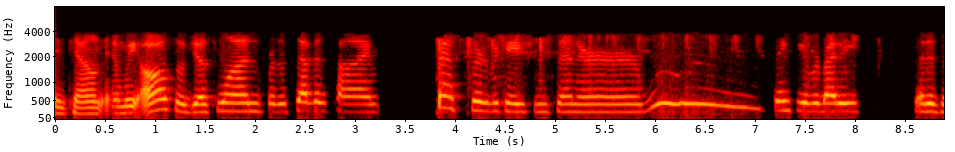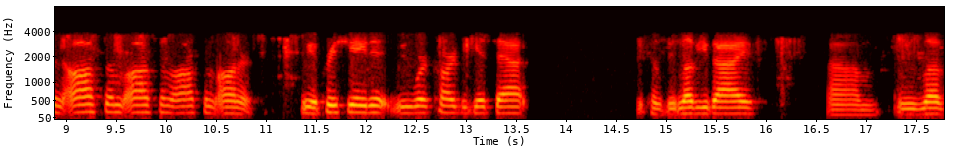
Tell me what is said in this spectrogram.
in town. And we also just won for the seventh time Best Certification Center. Woo! Thank you, everybody. That is an awesome, awesome, awesome honor. We appreciate it. We work hard to get that because we love you guys. Um, we love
